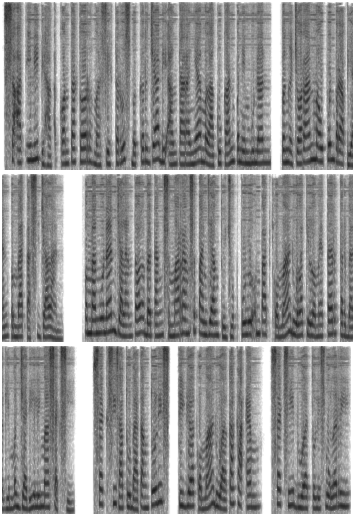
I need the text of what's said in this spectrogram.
Saat ini pihak kontraktor masih terus bekerja di antaranya melakukan penimbunan, pengecoran maupun perapian pembatas jalan. Pembangunan jalan tol Batang Semarang sepanjang 74,2 km terbagi menjadi 5 seksi. Seksi 1 Batang Tulis, 3,2 km, Seksi 2 Tulis Wuleri,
